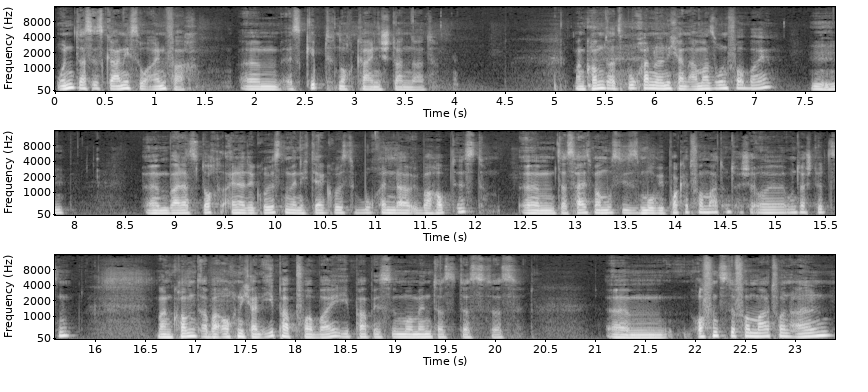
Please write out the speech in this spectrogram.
Und das ist gar nicht so einfach. Ähm, es gibt noch keinen Standard. Man kommt als Buchhandel nicht an Amazon vorbei, ähm, weil das doch einer der größten, wenn nicht der größte Buchhändler überhaupt ist. Ähm, das heißt, man muss dieses Mobi Pocket Format unter, äh, unterstützen. Man kommt aber auch nicht an EPUB vorbei. EPUB ist im Moment das, das, das ähm, offenste Format von allen.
